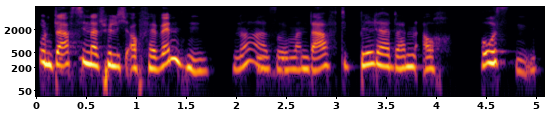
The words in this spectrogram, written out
und darf sie natürlich auch verwenden. Ne? Also mhm. man darf die Bilder dann auch posten.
